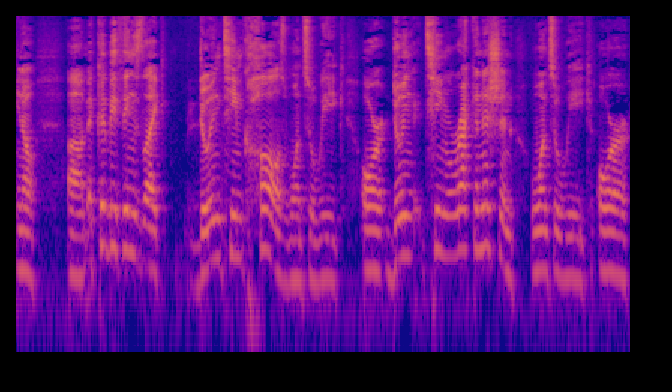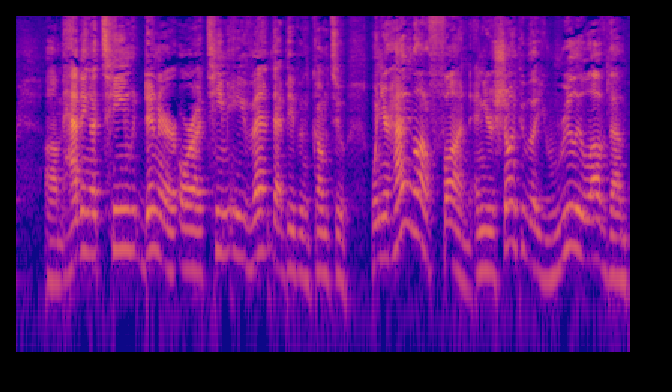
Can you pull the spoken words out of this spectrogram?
You know, um, it could be things like doing team calls once a week, or doing team recognition once a week, or um, having a team dinner or a team event that people can come to. When you're having a lot of fun and you're showing people that you really love them,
